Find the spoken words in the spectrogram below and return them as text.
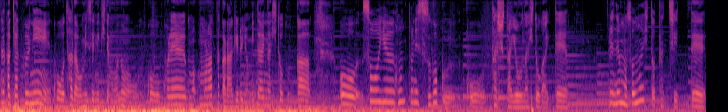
なんか逆にこうただお店に来て物をこうこれももらったからあげるよみたいな人とかこうそういう本当にすごくこう多種多様な人がいてででもその人たちって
